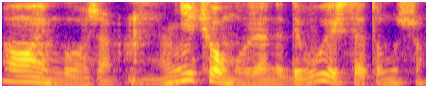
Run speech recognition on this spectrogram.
Ой Боже. Нічому вже не дивуєшся, тому що.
